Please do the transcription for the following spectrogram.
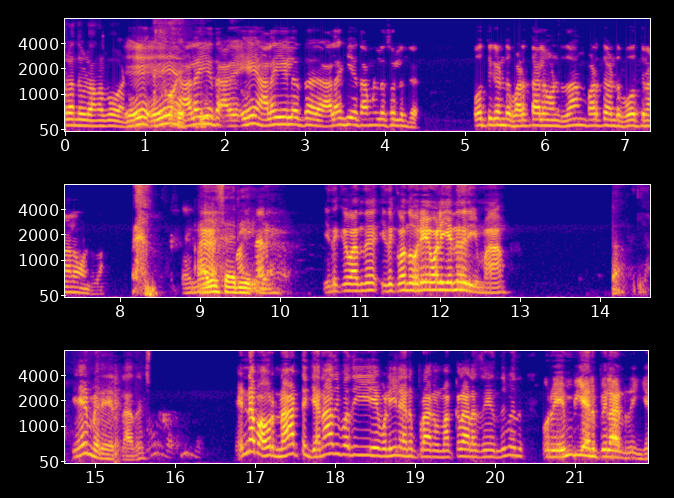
திறந்து விடுவாங்க போவாங்க ஏ ஏ அழகிய ஏ தமிழ்ல சொல்லுங்க. போத்தி கண்டு படுத்தாலும் ஒன்றுதான் படுத்து கண்டு போத்தினாலும் ஒன்றுதான். அது சரி. இதுக்கு வந்து இதுக்கு வந்து ஒரே வழி என்ன தெரியுமா? ஏன் மேரே இல்லாது? என்னப்பா ஒரு நாட்டு ஜனாதிபதியை வெளியில அனுப்புறாங்க மக்களால சேர்ந்து ஒரு எம்பி அனுப்பலான்றீங்க?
